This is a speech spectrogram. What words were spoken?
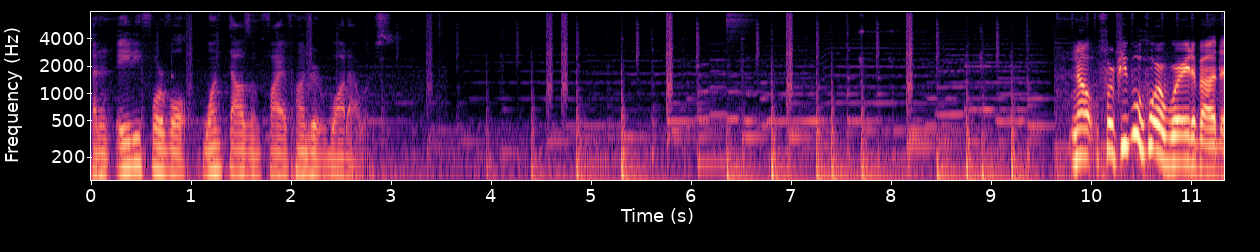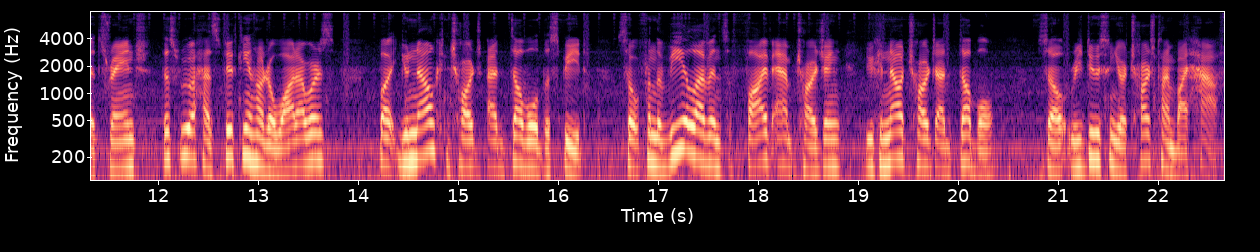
at an 84 volt 1500 watt hours. Now, for people who are worried about its range, this wheel has 1500 watt hours, but you now can charge at double the speed. So from the V11's 5 amp charging, you can now charge at double, so reducing your charge time by half.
